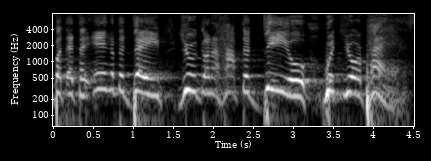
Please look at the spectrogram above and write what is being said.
but at the end of the day, you're going to have to deal with your past.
